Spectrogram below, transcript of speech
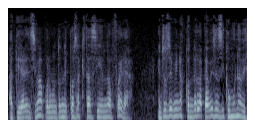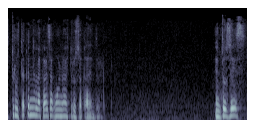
a tirar encima por un montón de cosas que está haciendo afuera. Entonces vino a esconder la cabeza así como una avestruz. Está escondiendo la cabeza como una avestruz acá adentro. Entonces,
